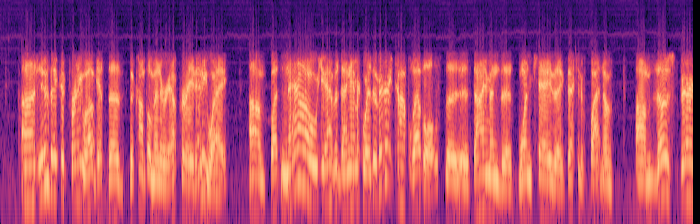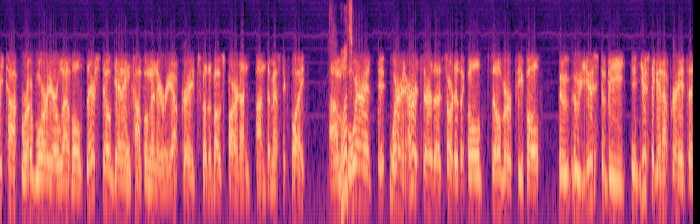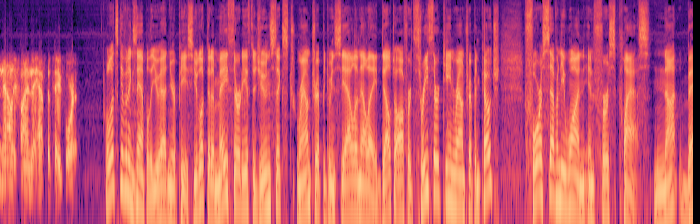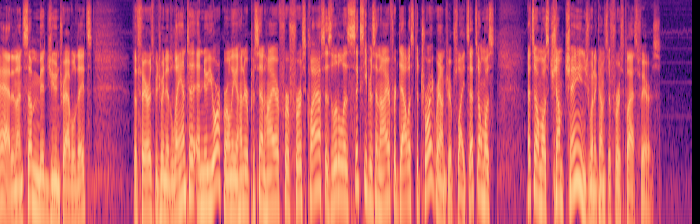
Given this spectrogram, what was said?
uh, knew they could pretty well get the, the complimentary upgrade anyway. Um, but now you have a dynamic where the very top levels, the, Diamond, the 1K, the Executive Platinum, um, those very top Road Warrior levels, they're still getting complimentary upgrades for the most part on, on domestic flights. Um, Well, where it, it where it hurts are the sort of the gold silver people who who used to be used to get upgrades and now they find they have to pay for it. Well, let's give an example that you had in your piece. You looked at a May 30th to June 6th round trip between Seattle and LA. Delta offered 313 round trip in coach, 471 in first class. Not bad. And on some mid-June travel dates, the fares between Atlanta and New York were only 100% higher for first class, as little as 60% higher for Dallas Detroit round trip flights. That's almost that's almost chump change when it comes to first class fares.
